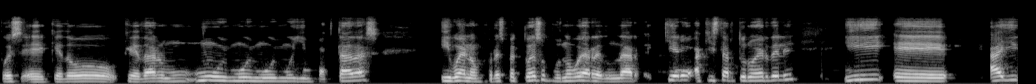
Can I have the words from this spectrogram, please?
pues eh, quedó, quedaron muy, muy, muy, muy impactadas. Y bueno, respecto a eso, pues no voy a redundar. Quiero, aquí está Arturo Erdeli y eh, hay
